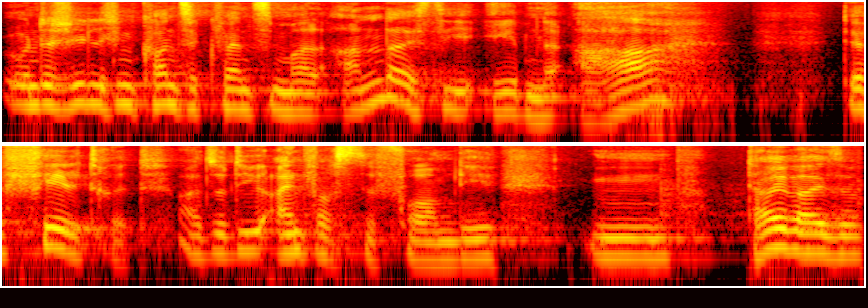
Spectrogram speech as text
unterschiedlichen Konsequenzen mal an. Da ist die Ebene A, der Fehltritt, also die einfachste Form, die mh, teilweise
